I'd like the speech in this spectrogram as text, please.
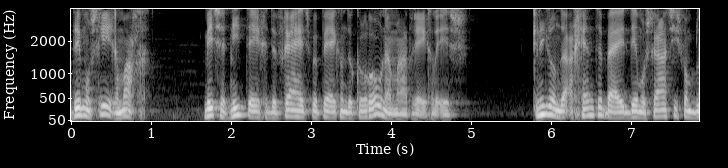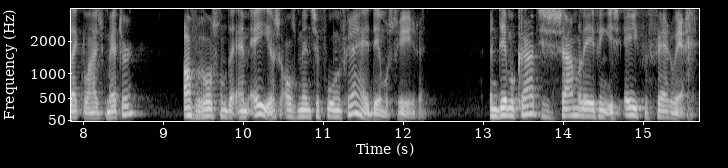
Demonstreren mag, mits het niet tegen de vrijheidsbeperkende coronamaatregelen is. Knielende agenten bij demonstraties van Black Lives Matter, afrossende ME'ers als mensen voor hun vrijheid demonstreren. Een democratische samenleving is even ver weg.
